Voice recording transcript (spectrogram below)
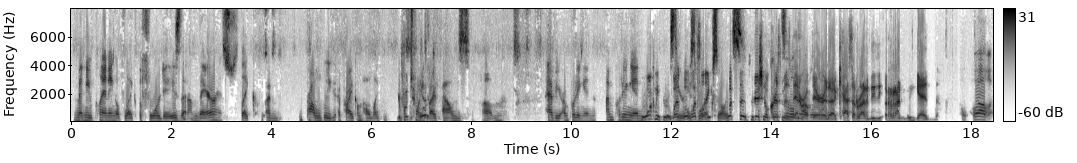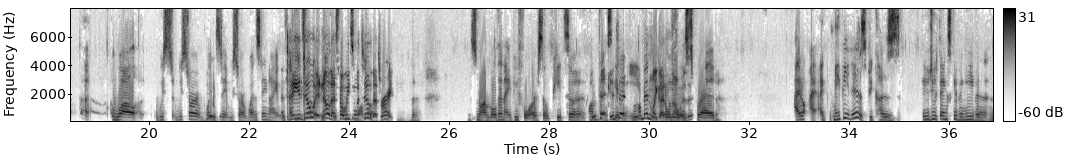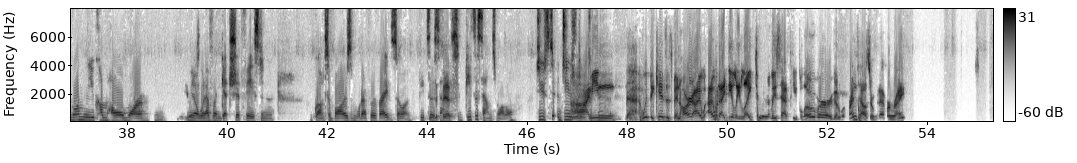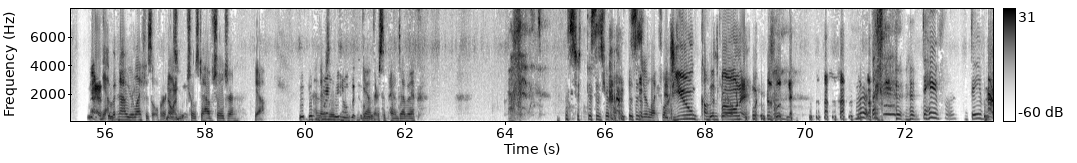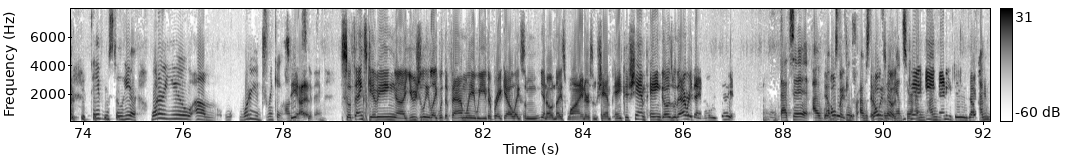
menu planning of like the four days that i'm there. It's just like i'm probably i probably come home like You're putting 25 pounds um heavier i'm putting in i'm putting in Walk me through. What, what, what's work, like? so what's the traditional Christmas dinner up there at uh, Casa Rodri- Rodriguez? well uh, well we st- we start wednesday we start wednesday night That's how you do it. No, that's how we do it too. That's right. It's normal the night before so pizza on Is that, is thanksgiving that eve common? Like I don't know. Is it? spread i don't I, I maybe it is because you do thanksgiving eve and normally you come home or you know whatever and get shit faced and go out to bars and whatever right? So pizza sounds pizza sounds normal. Do you st- do you still Uh, I mean, with the kids, it's been hard. I, I would ideally like to, or at least have people over, or go to a friend's house or whatever, right? Nah, yeah so but now your life is over No, you chose to have children. Yeah. And there's a yeah there's a pandemic this is your life. This is your lifeline. It's you, Coming this through. phone, and whoever's listening. Dave, Dave, Dave, I'm still here. What are you? Um, what are you drinking on See, I- Thanksgiving? So Thanksgiving, uh, usually like with the family, we either break out like some, you know, nice wine or some champagne because champagne goes with everything. I always say it. That's it. I, I was looking for. I was It looking for that goes. answer. I'm, eat I'm, anything without I'm.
